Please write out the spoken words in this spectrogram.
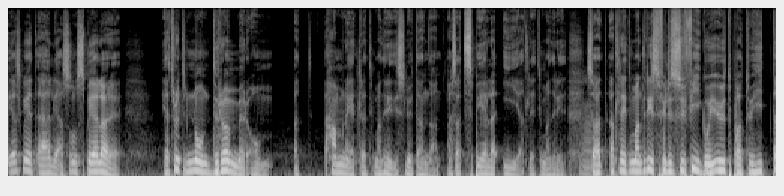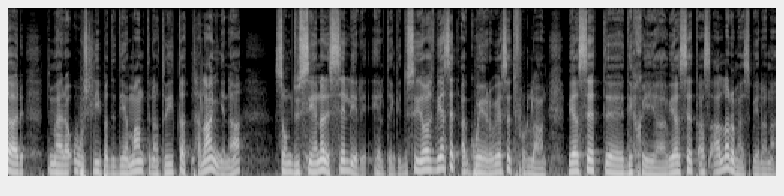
jag ska vara helt ärlig, alltså, som spelare Jag tror inte någon drömmer om att hamna i Atletico Madrid i slutändan Alltså att spela i Atletico Madrid Ja. Så att Atletico Madrids filosofi går ju ut på att du hittar de här oslipade diamanterna, att du hittar talangerna som du senare säljer helt enkelt. Du ser, vi har sett Agüero, vi har sett Forlan, vi har sett eh, de Gea, vi har sett alltså, alla de här spelarna.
